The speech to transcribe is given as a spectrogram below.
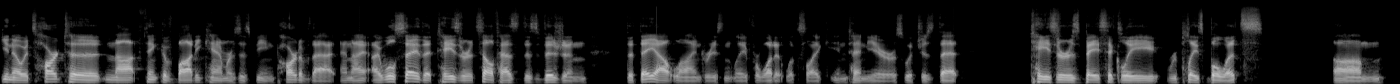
you know it's hard to not think of body cameras as being part of that and I, I, will say that taser itself has this vision that they outlined recently for what it looks like in 10 years which is that tasers basically replace bullets. Um,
